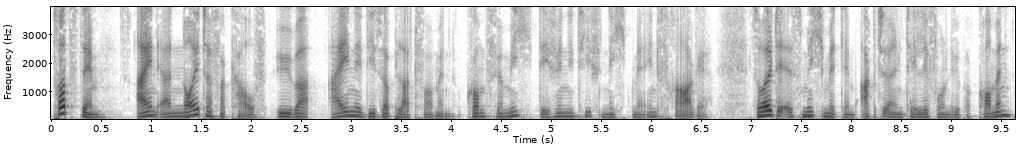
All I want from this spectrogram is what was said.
Trotzdem, ein erneuter Verkauf über eine dieser Plattformen kommt für mich definitiv nicht mehr in Frage. Sollte es mich mit dem aktuellen Telefon überkommen,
